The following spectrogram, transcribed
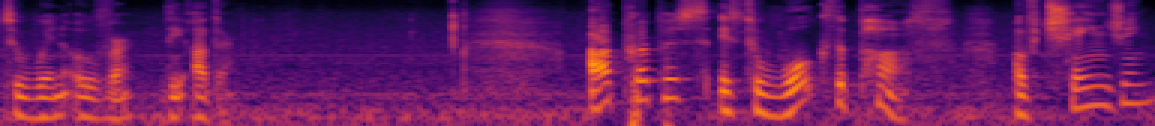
to win over the other. Our purpose is to walk the path of changing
